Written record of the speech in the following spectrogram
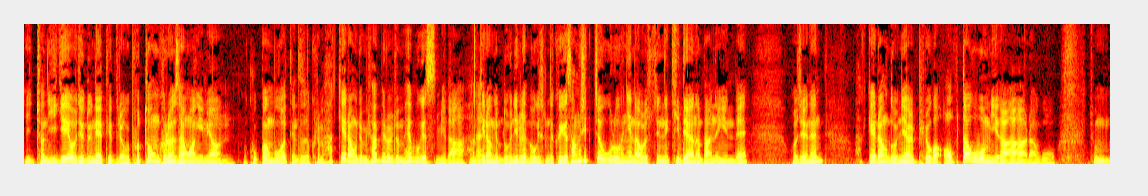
이, 전 이게 어제 눈에 띄더라고요. 보통 그런 상황이면 국방부 같은 데서 그러면 학계랑 좀 협의를 좀 해보겠습니다. 학계랑 좀 논의를 해보겠습니다. 그게 상식적으로 흔히 나올 수 있는 기대하는 반응인데 어제는 학계랑 논의할 필요가 없다고 봅니다라고 좀,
